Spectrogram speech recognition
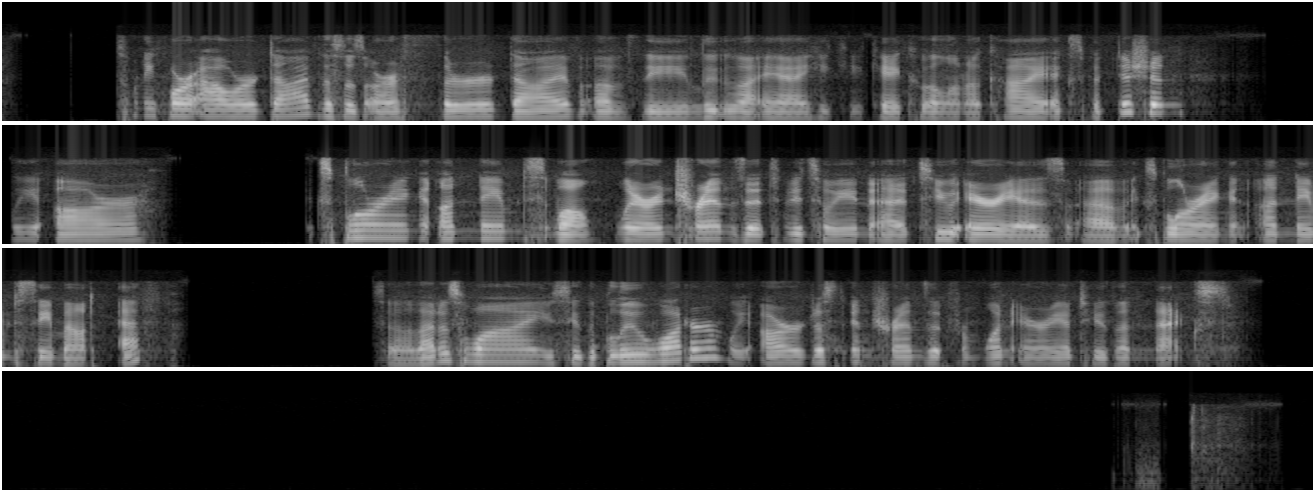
24-hour dive. This is our third dive of the Lu'uaeai Hikuike Kualonokai expedition. We are exploring unnamed, well, we're in transit between uh, two areas, of exploring unnamed seamount F. So that is why you see the blue water. We are just in transit from one area to the next.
